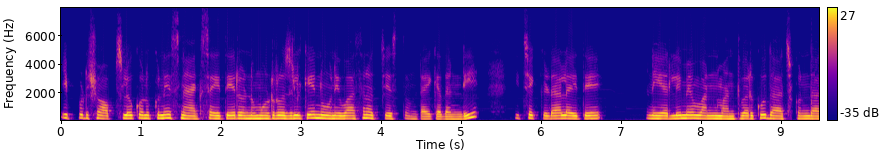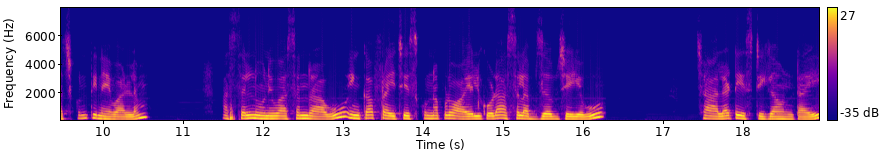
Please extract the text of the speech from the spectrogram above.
ఇప్పుడు షాప్స్లో కొనుక్కునే స్నాక్స్ అయితే రెండు మూడు రోజులకే నూనె వాసన వచ్చేస్తుంటాయి కదండి. ఈ చెక్కిడాలు అయితే నియర్లీ మేము వన్ మంత్ వరకు దాచుకుని దాచుకుని తినేవాళ్ళం. అస్సలు నూనె వాసన రావు. ఇంకా ఫ్రై చేసుకున్నప్పుడు ఆయిల్ కూడా అస్సలు అబ్జర్వ్ చేయవు. చాలా టేస్టీగా ఉంటాయి.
